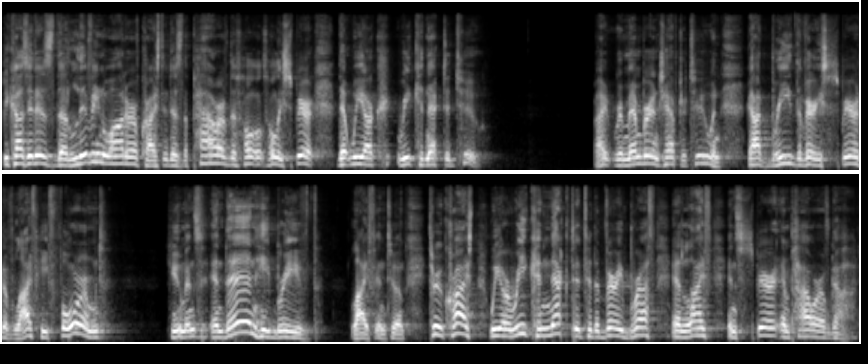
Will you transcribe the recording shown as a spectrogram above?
because it is the living water of Christ, it is the power of the Holy Spirit that we are reconnected to. Right? Remember in chapter 2 when God breathed the very spirit of life, he formed humans and then he breathed life into them. Through Christ, we are reconnected to the very breath and life and spirit and power of God.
